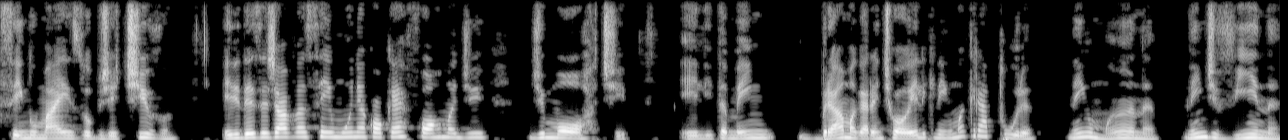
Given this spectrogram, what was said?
sendo mais objetiva, ele desejava ser imune a qualquer forma de de morte. Ele também, Brahma garantiu a ele que nenhuma criatura, nem humana, nem divina,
